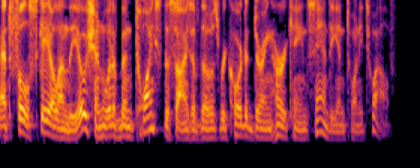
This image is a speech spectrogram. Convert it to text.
at full scale on the ocean, would have been twice the size of those recorded during Hurricane Sandy in 2012.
